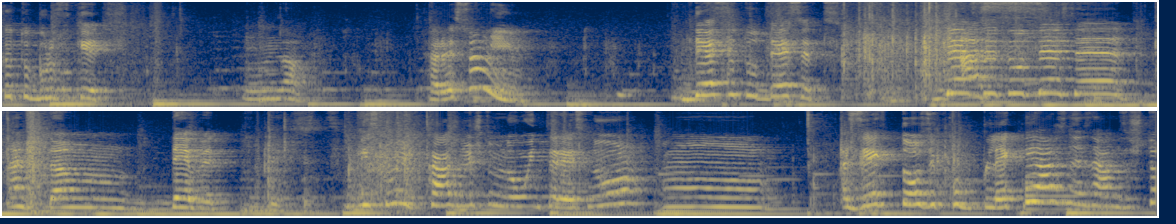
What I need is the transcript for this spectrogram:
Като брускети. Да. Харесва ми. 10 от 10. 10 от 10. Аз дам 9 от 10. Искам да ви кажа нещо много интересно. М, Взех този комплект и аз не знам защо,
